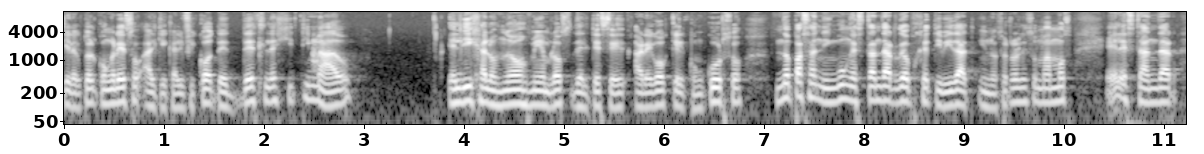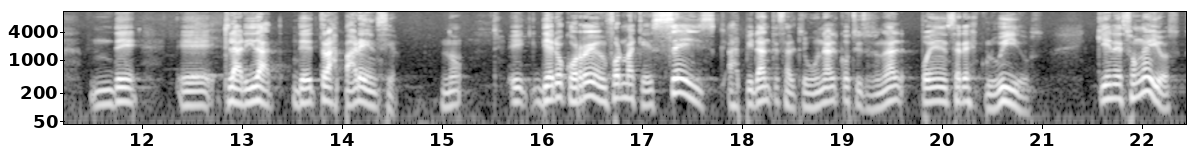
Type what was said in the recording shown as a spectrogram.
que el actual Congreso, al que calificó de deslegitimado, elija a los nuevos miembros del TC. Agregó que el concurso no pasa ningún estándar de objetividad y nosotros le sumamos el estándar de eh, claridad, de transparencia. ¿no? El Diario Correo informa que seis aspirantes al Tribunal Constitucional pueden ser excluidos. ¿Quiénes son ellos?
